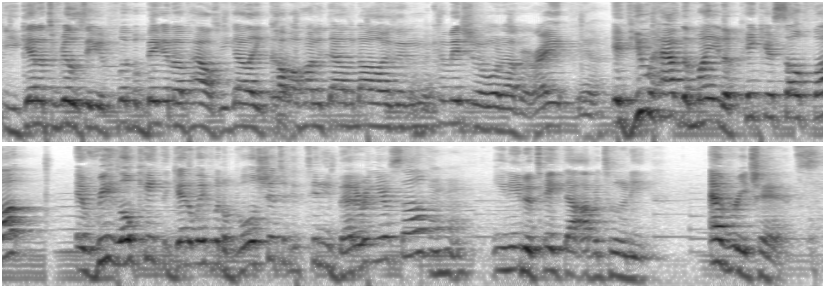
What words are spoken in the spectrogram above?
you get into real estate, you flip a big enough house, you got like a couple hundred thousand dollars in commission or whatever, right? Yeah. If you have the money to pick yourself up and relocate to get away from the bullshit to continue bettering yourself, Mm-hmm. you need to take that opportunity every chance.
